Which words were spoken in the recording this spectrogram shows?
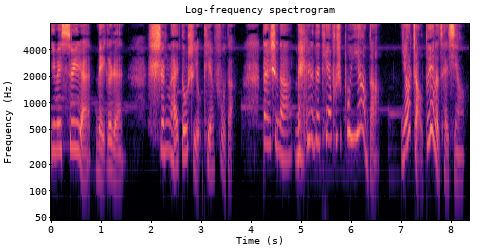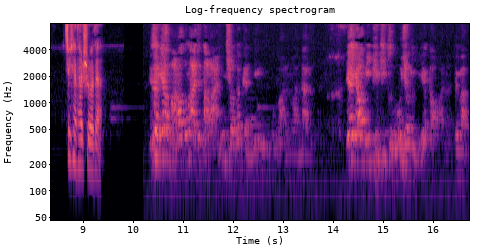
因为虽然每个人生来都是有天赋的，但是呢，每个人的天赋是不一样的，你要找对了才行。就像他说的，你说你要马拉多纳去打篮球，他肯定完了完蛋了；你要姚明去踢足球，也搞完。”对吧？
